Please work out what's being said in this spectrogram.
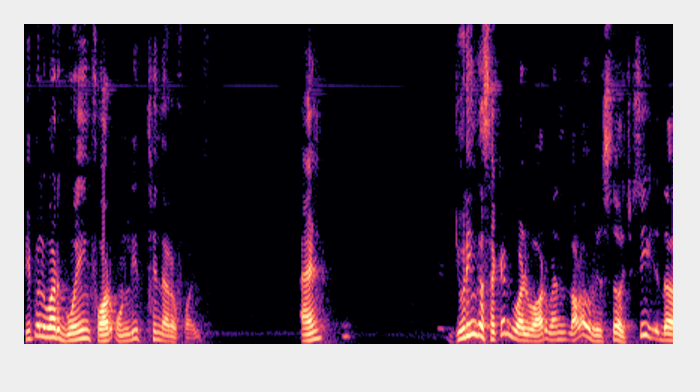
people were going for only thin aerofoils and during the second world war when lot of research see the,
